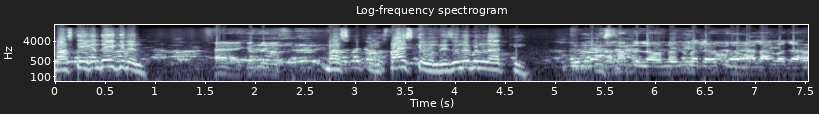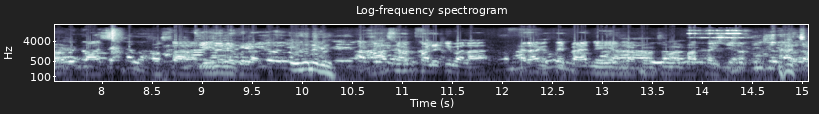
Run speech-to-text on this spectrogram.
মাছ কি এখান থেকে কিনেন? হ্যাঁ মাছ প্রাইস কেমন? রিজনেবল না কি? আলহামদুলিল্লাহ অন্যান্য বাজারের তুলনায় লাল বাজার মাছ সস্তা রিজনেবল রিজনেবল মাছের কোয়ালিটি ভালো এর আগে থেকে প্রায় নেই আমরা কোনো সময় ভাত খাইছি আচ্ছা।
